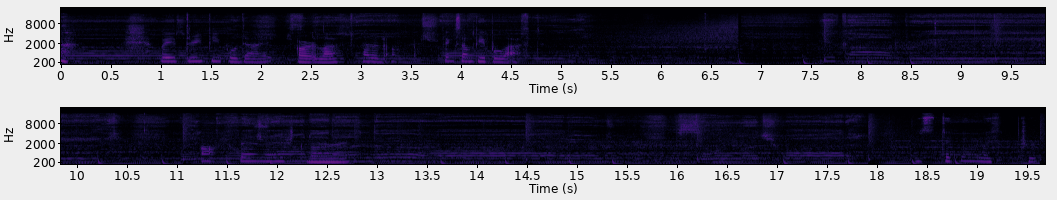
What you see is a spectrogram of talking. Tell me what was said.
Wait, three people died or left. I don't know. I think some people left. Finished. I'm sticking with truth.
